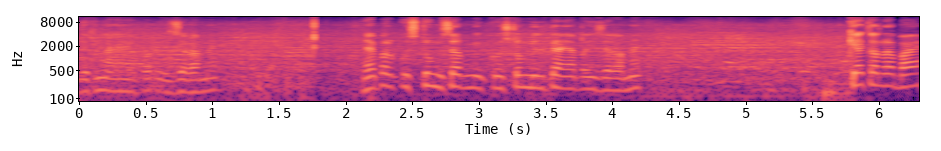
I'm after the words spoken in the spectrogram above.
देखना है यहाँ पर इस जगह में। यहाँ पर कुस्टूम सब कुस्टूम मिलता है यहाँ पर इस जगह में। क्या चल रहा है भाई?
